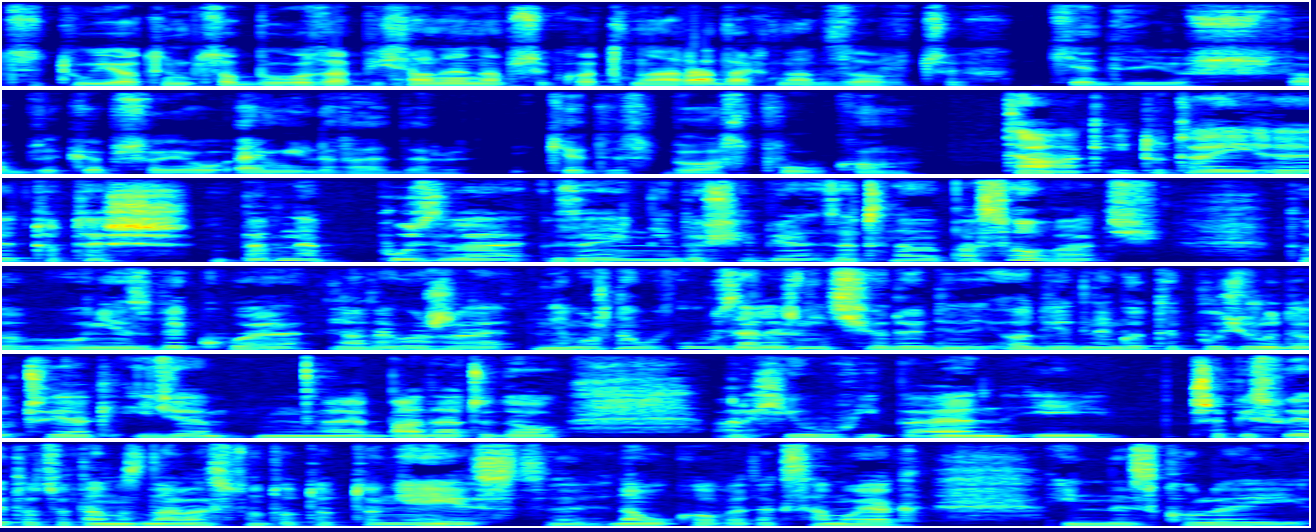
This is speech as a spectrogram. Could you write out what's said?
cytuje o tym, co było zapisane na przykład na radach nadzorczych, kiedy już fabrykę przejął Emil Weder, kiedy była spółką. Tak, i tutaj y, to też pewne puzzle wzajemnie do siebie zaczynały pasować. To było niezwykłe, dlatego że nie można uzależnić się od jednego typu źródeł. Czy jak idzie mm, badacz do archiwów IPN i przepisuje to, co tam znalazł, no to, to to nie jest y, naukowe. Tak samo jak inny z kolei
